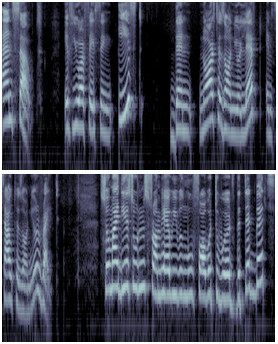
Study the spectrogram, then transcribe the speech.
and south. If you are facing east, then north is on your left and south is on your right. So my dear students, from here we will move forward towards the take bets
